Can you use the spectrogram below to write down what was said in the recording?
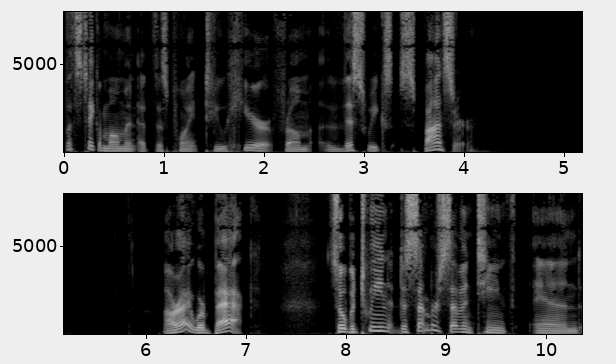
let's take a moment at this point to hear from this week's sponsor. All right, we're back. So between December 17th and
